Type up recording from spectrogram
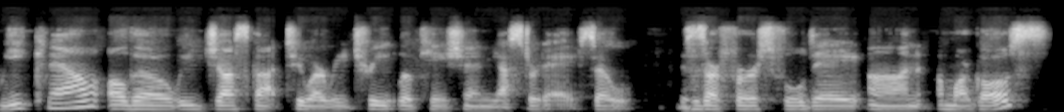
week now, although we just got to our retreat location yesterday. So this is our first full day on Amorgos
